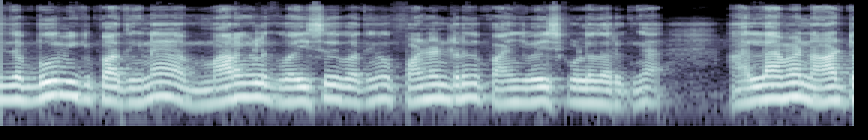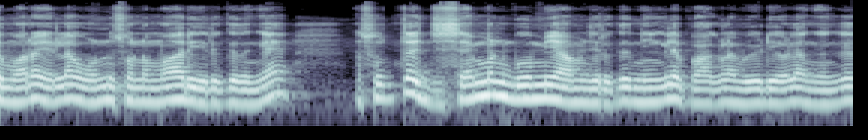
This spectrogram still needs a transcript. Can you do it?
இந்த பூமிக்கு பார்த்திங்கன்னா மரங்களுக்கு வயசு பார்த்திங்கன்னா பன்னெண்டுலேருந்து பதினஞ்சு வயசுக்குள்ளே தான் இருக்குங்க. எல்லாமே நாட்டு மரம் எல்லாம் ஒன்று சொன்ன மாதிரி இருக்குதுங்க. சுத்த செம்மண் பூமியாக அமைஞ்சிருக்குது. நீங்களே பார்க்கலாம் வீடியோவில். அங்கங்கே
